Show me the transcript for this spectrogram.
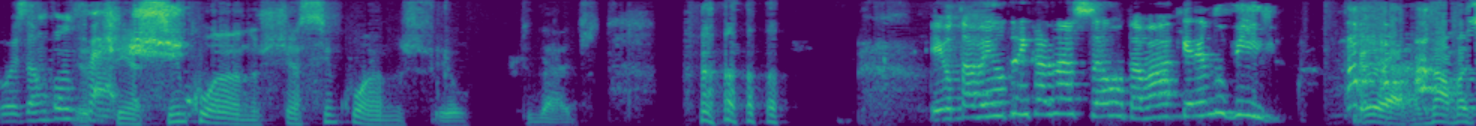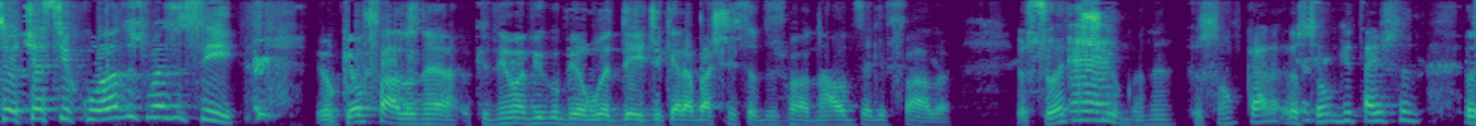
Um confete. Eu tinha cinco anos, tinha cinco anos, eu, de idade. Eu estava em outra encarnação, estava querendo vir. É, não, mas eu tinha cinco anos, mas assim, o que eu falo, né? Que nem um amigo meu, o Deide, que era baixista dos Ronaldos, ele fala. Eu sou é. antigo, é. né? Eu sou um cara, eu sou um guitarrista. Eu,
